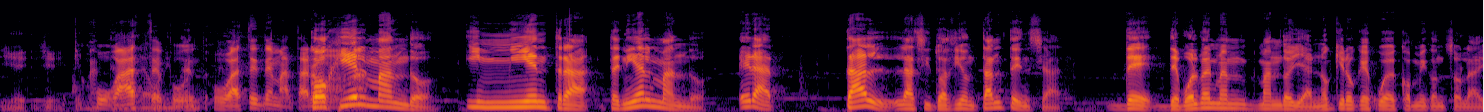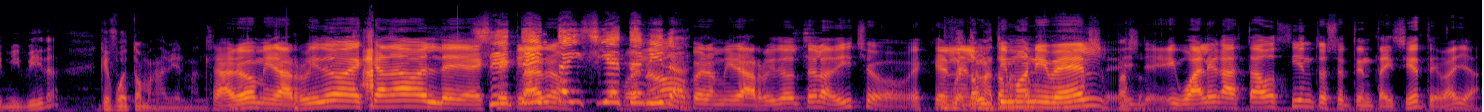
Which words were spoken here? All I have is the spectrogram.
Yo- yo- ¿qué más te da Jugaste, pues. Jugaste y te mataron. Cogí el mando y mientras tenía el mando, era tal la situación tan tensa de devuélveme el mando ya, no quiero que juegues con mi consola y mi vida, que fue toma Javier el mando. Claro, mira, Ruido es que ha dado el de. Es que, claro, 77 bueno, vidas. pero mira, Ruido te lo ha dicho. Es que en el toma, último toma, toma, nivel paso, paso. igual he gastado 177, vaya.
